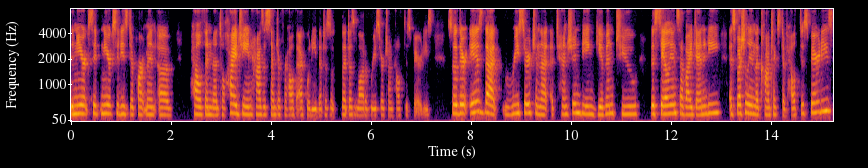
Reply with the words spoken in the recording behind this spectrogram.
The New York, New York City's Department of Health and Mental Hygiene has a Center for Health Equity that does that does a lot of research on health disparities. So there is that research and that attention being given to the salience of identity, especially in the context of health disparities.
